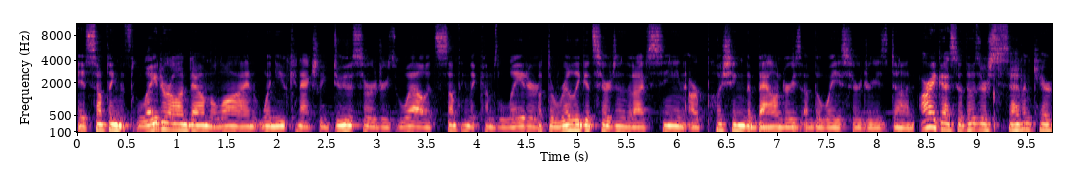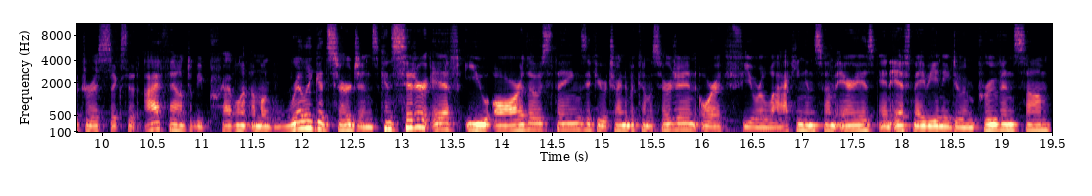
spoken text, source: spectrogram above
is something that's later on down the line when you can actually do the surgeries well. It's something that comes later, but the really good surgeons that I've seen are pushing the boundaries of the way surgery is done. All right, guys, so those are seven characteristics that I found to be prevalent among really good surgeons. Consider if you are those things, if you were trying to become a surgeon, or if you are lacking in some areas, and if maybe you need to improve in some.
